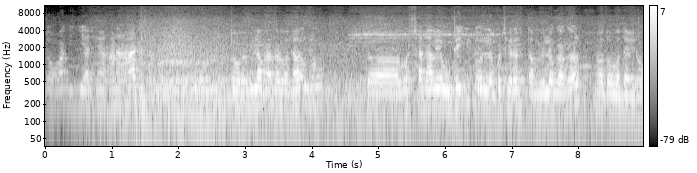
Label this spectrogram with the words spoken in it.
તો વાગી ગયા છે હાણા આઠ. તો વિલોક આગળ વધારું છું. તો વરસાદ આવે એવું થઈ ગયું એટલે પછી રસ્તામાં વિલોક આગળ નહોતો વધાર્યો.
